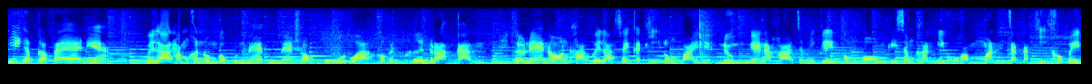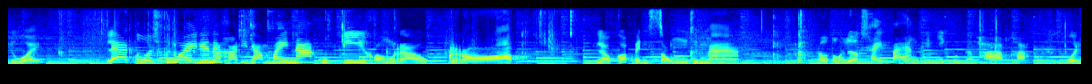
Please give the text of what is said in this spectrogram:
ทิกับกาแฟเนี่ยเวลาทำขนมกับคุณแม่คุณแม่ชอบพูดว่าเขาเป็นเพื่อนรักกัน แล้วแน่นอนค่ะ เวลาใส่กะทิลงไปเนี่ยหนึ่งเนี่ยนะคะ จะมีกลิ่นหอมๆที่สำคัญมีความมันจากกะทิเข้าไปด้วย และตัวช่วยเนี่ยนะคะที่ทำให้หน้าคุกกี้ของเรากรอบ แล้วก็เป็นทรงขึ้นมา เราต้องเลือกใช้แป้งที่มีคุณภาพค่ะ วัน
